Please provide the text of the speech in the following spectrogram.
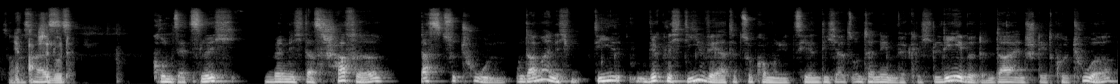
So, ja, absolut. Heißt, grundsätzlich, wenn ich das schaffe, das zu tun, und da meine ich, die, wirklich die Werte zu kommunizieren, die ich als Unternehmen wirklich lebe, denn da entsteht Kultur.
